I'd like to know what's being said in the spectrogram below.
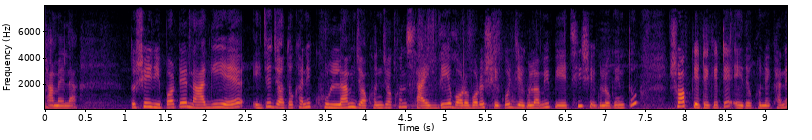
ঝামেলা। তো সেই রিপোর্টে না গিয়ে এই যে যতখানি খুললাম, যখন যখন সাইড দিয়ে বড় বড় শেকড় যেগুলো আমি পেয়েছি, সেগুলো কিন্তু সব কেটে কেটে এই দেখুন এখানে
